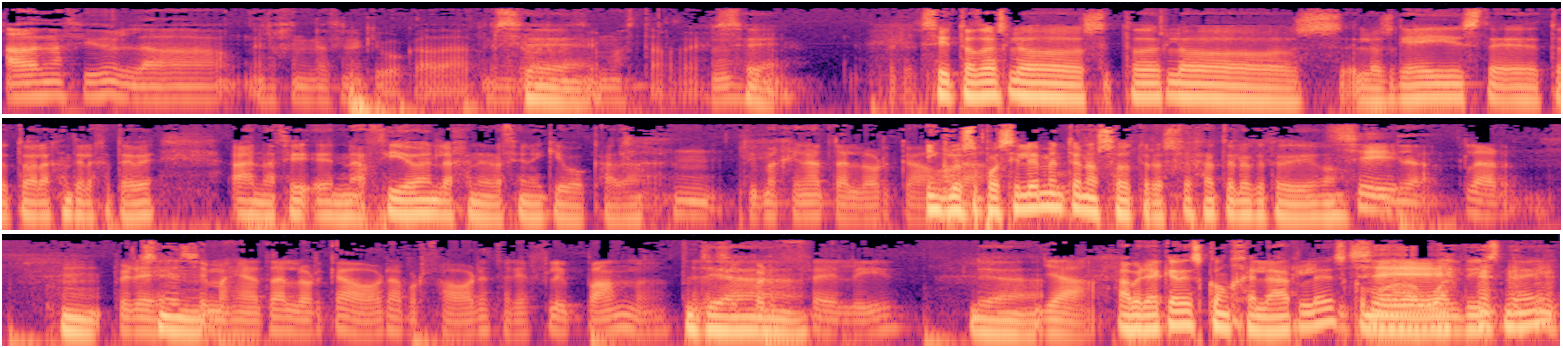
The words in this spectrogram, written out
ha, ha nacido en la, en la generación equivocada. Sí. que haber nacido más tarde. Sí. Sí, todos los todos los, los gays, de, to- toda la gente LGTB ha naci- eh, nació en la generación equivocada. Mm. Imagínate a Lorca Incluso ahora. posiblemente nosotros, fíjate lo que te digo. Sí, Ya. claro. Mm, Pero sí. eso, imagínate a Lorca ahora, por favor, estaría flipando. Estaría súper feliz. Ya. Ya. Habría que descongelarles como Sí. a Walt Disney.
